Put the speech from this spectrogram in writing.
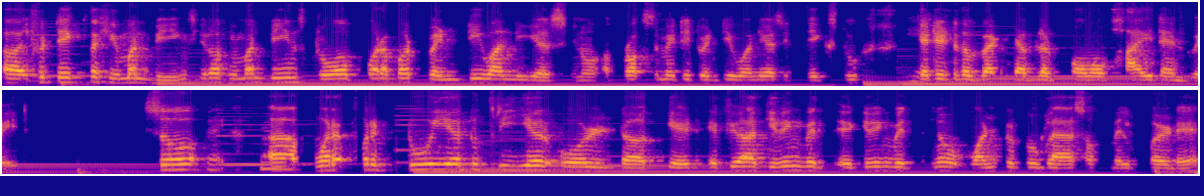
uh, if you take the human beings you know human beings grow up for about 21 years you know approximately 21 years it takes to yeah. get into the well developed form of height and weight so right. uh, for a, for a two year to three year old uh, kid if you are giving with uh, giving with you know one to two glass of milk per day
